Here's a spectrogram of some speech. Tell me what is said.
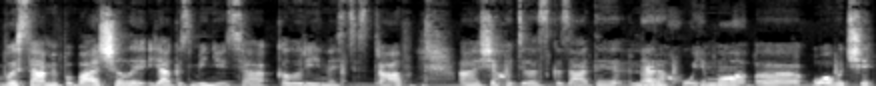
Ви самі побачили, як змінюється калорійність страв. Ще хотіла сказати: не рахуємо е, овочі,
